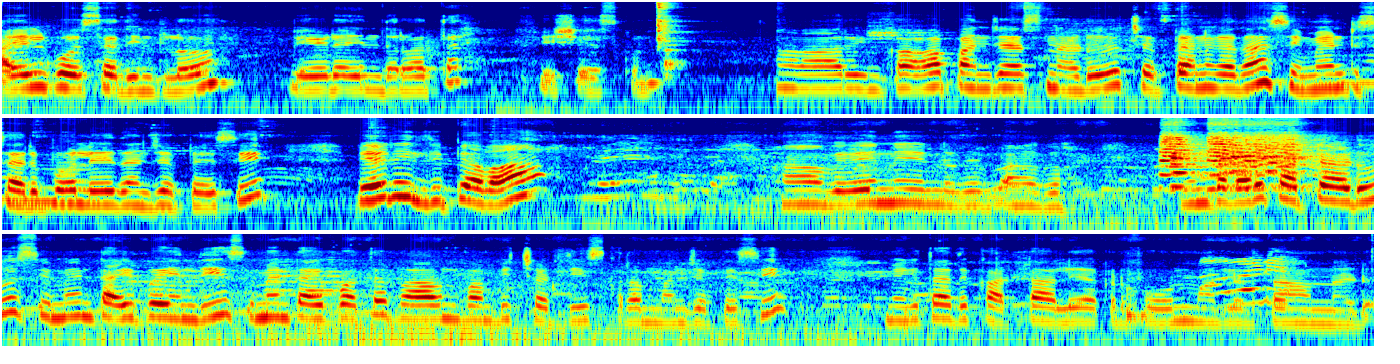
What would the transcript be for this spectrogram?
ఆయిల్ పోస్తే దీంట్లో వేడైన తర్వాత ఫిష్ వేసుకుంటాం. వారు ఇంకా పని చేస్తున్నాడు. చెప్పాను కదా సిమెంట్ సరిపోలేదని చెప్పేసి. వేడి నీళ్ళు తిప్పావా? వేడి నీళ్ళు ఇంతవరకు కట్టాడు సిమెంట్ అయిపోయింది. సిమెంట్ అయిపోతే బావని పంపించాడు తీసుకురమ్మని చెప్పేసి మిగతా అది కట్టాలి అక్కడ ఫోన్ మాట్లాడుతూ ఉన్నాడు.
